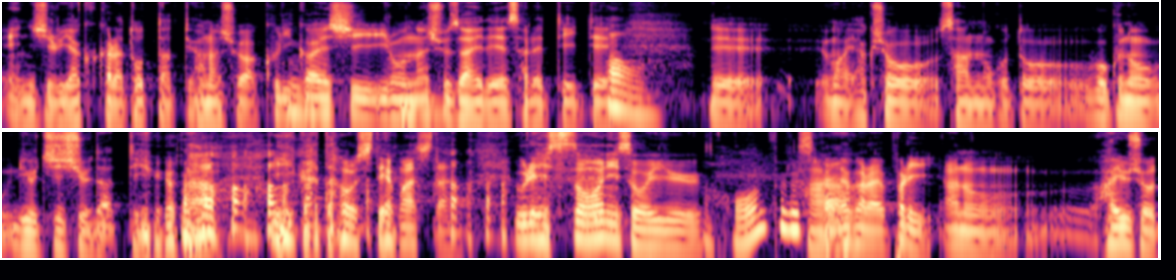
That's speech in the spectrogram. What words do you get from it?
演じる役から取ったっていう話は繰り返しいろんな取材でされていて、あで、まあ、役所さんのことを僕の笠智秀だっていうような 言い方をしてました、ね、嬉しそうにそういう。あ、本当ですか、はい、だからやっぱりあの俳優賞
